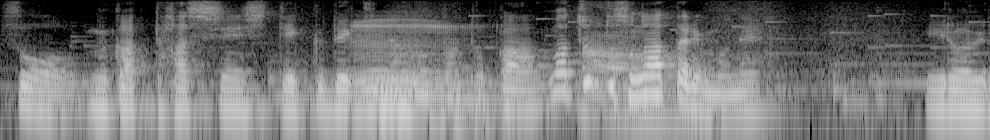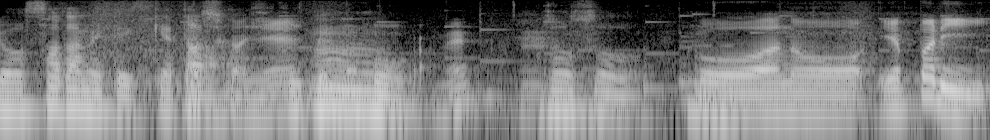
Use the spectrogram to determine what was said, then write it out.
そう向かって発信していくべきなのかとかまあちょっとそのあたりもねいろいろ定めていけたら確かにね。聞いてた方がね。そうそう。こうあのやっぱり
